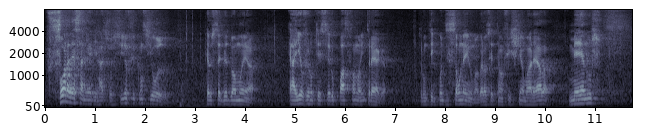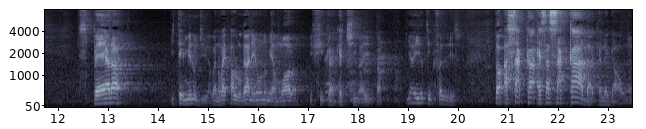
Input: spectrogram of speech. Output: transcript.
fora dessa linha de raciocínio eu fico ansioso. Quero saber do amanhã. Aí eu venho no terceiro passo falando, não, entrega. Tu não tem condição nenhuma. Agora você tem uma fichinha amarela, menos, espera e termina o dia. Agora não vai para lugar nenhum, não me amola e fica quietinho aí. Então. E aí eu tenho que fazer isso. Então, saca, essa sacada que é legal, né?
